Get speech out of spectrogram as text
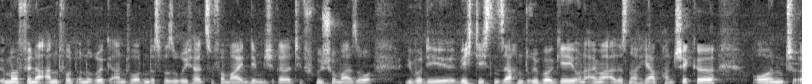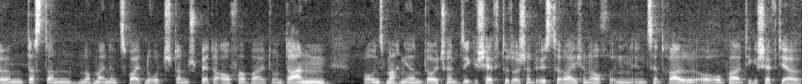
immer für eine Antwort und eine Rückantwort. Und das versuche ich halt zu vermeiden, indem ich relativ früh schon mal so über die wichtigsten Sachen drüber gehe und einmal alles nach Japan schicke und ähm, das dann nochmal in den zweiten Rutsch dann später aufarbeite. Und dann, bei uns machen ja in Deutschland die Geschäfte, Deutschland, Österreich und auch in, in Zentraleuropa die Geschäfte ja,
